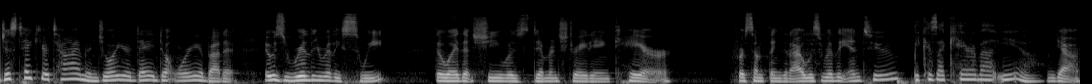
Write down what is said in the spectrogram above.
just take your time, enjoy your day, don't worry about it. It was really, really sweet the way that she was demonstrating care for something that I was really into. Because I care about you. Yeah,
